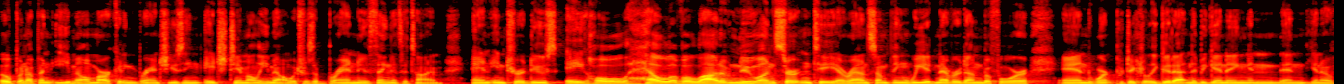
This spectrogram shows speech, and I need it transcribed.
Open up an email marketing branch using HTML email, which was a brand new thing at the time, and introduce a whole hell of a lot of new uncertainty around something we had never done before and weren't particularly good at in the beginning and, and you know,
